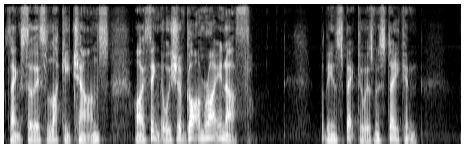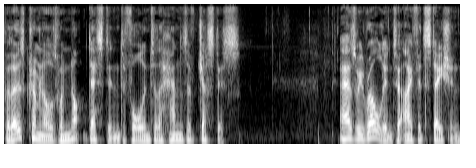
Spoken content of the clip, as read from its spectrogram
thanks to this lucky chance, I think that we should have got them right enough." But the inspector was mistaken, for those criminals were not destined to fall into the hands of justice. As we rolled into Eyford Station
